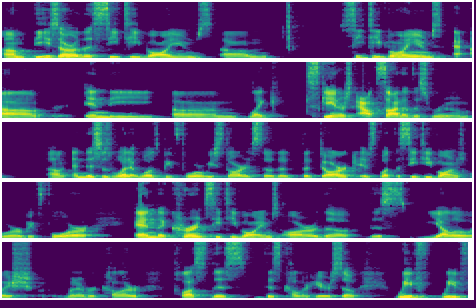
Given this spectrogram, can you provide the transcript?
Um, these are the CT volumes um, CT volumes uh, in the um, like scanners outside of this room. Uh, and this is what it was before we started. So the, the dark is what the CT volumes were before, and the current CT volumes are the this yellowish whatever color plus this this color here. So we've we've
